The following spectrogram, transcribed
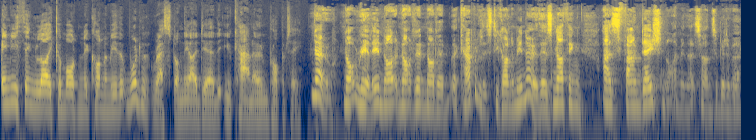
anything like a modern economy that wouldn't rest on the idea that you can own property? No, not really. Not not not a, a capitalist economy. No, there's nothing as foundational. I mean, that sounds a bit of a,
